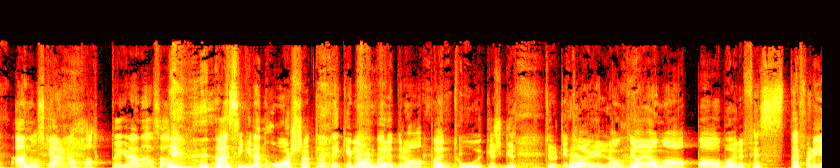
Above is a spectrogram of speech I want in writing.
Ja, nå skulle jeg gjerne ha hatt det greiene. Altså, det er sikkert en årsak til at jeg ikke lar den bare dra på en to ukers guttetur til Thailand, til Ayanapa og bare feste. Fordi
